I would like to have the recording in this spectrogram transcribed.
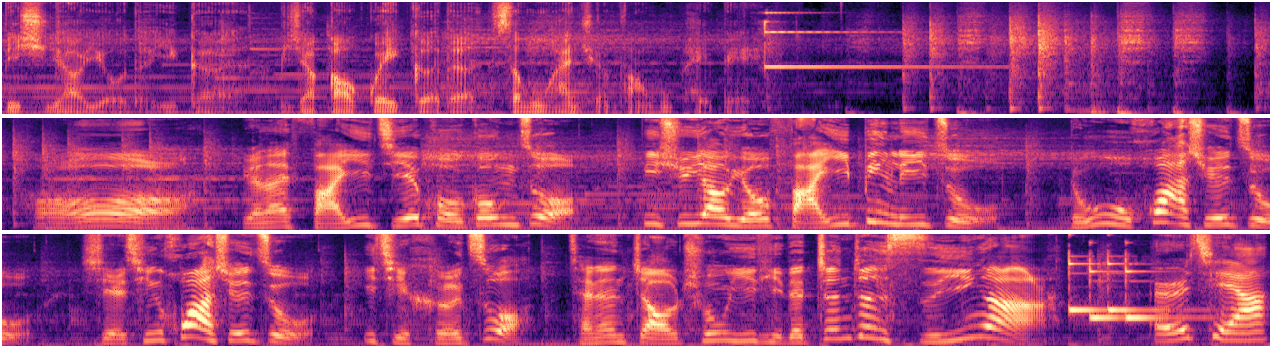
必须要有的一个比较高规格的生物安全防护配备。哦，原来法医解剖工作必须要有法医病理组、毒物化学组、血清化学组一起合作，才能找出遗体的真正死因啊！而且啊，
